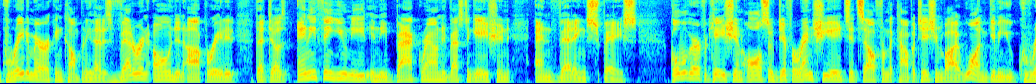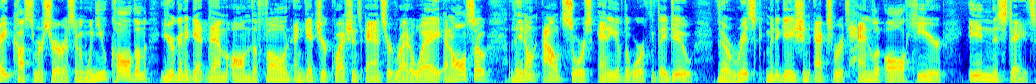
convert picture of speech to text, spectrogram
great American company that is veteran owned and operated, that does anything you need in the background investigation and vetting space. Global Verification also differentiates itself from the competition by one, giving you great customer service. I mean, when you call them, you're going to get them on the phone and get your questions answered right away. And also, they don't outsource any of the work that they do. Their risk mitigation experts handle it all here in the States.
